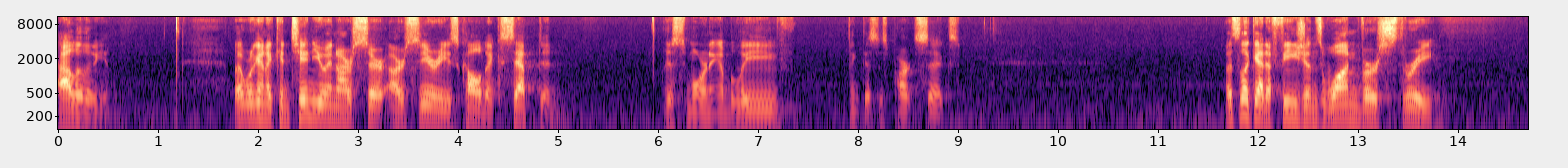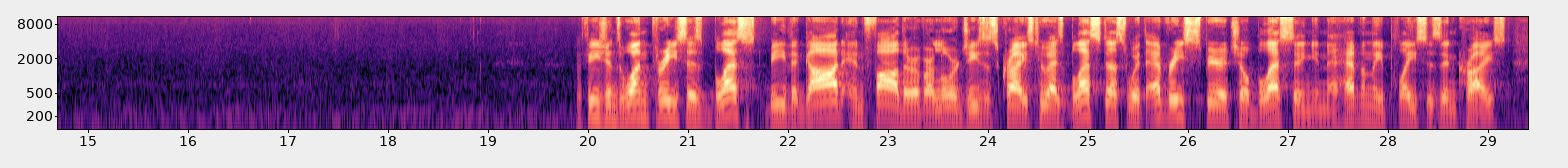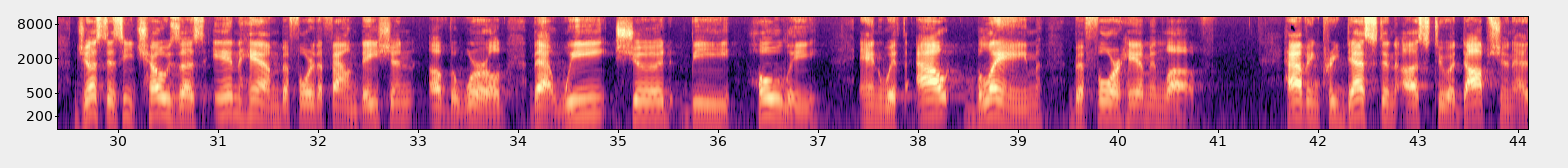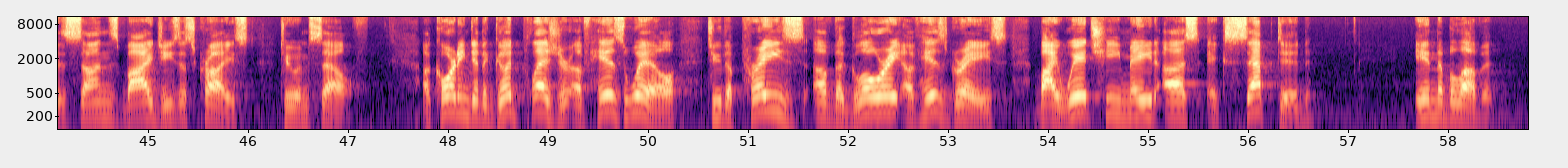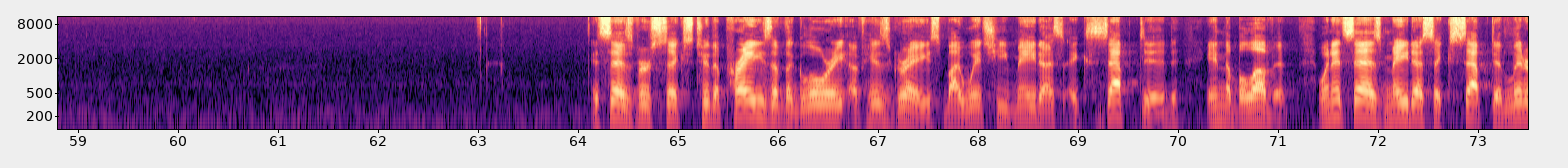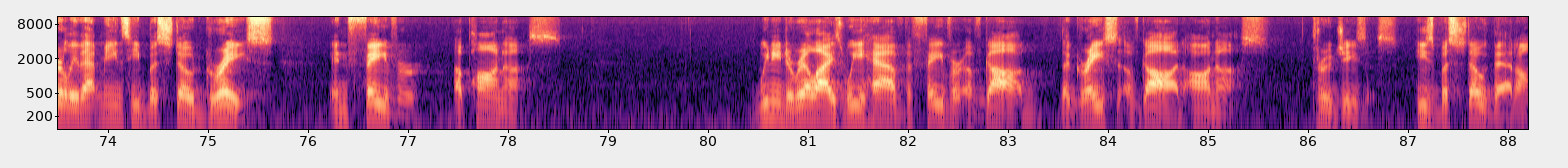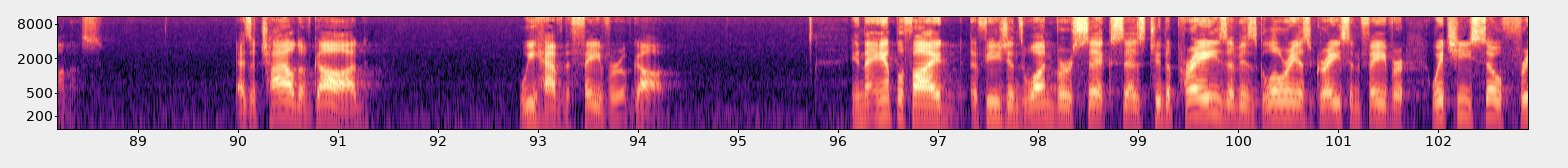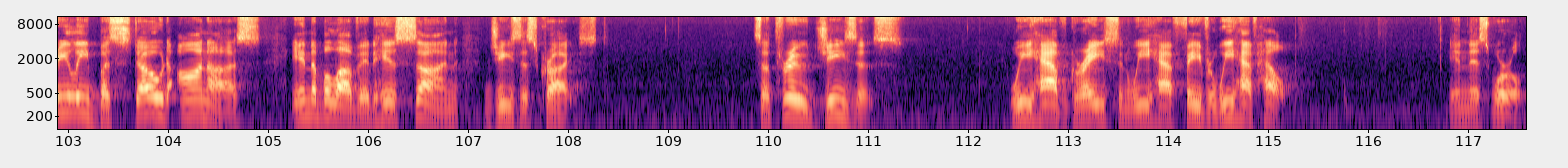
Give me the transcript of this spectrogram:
Hallelujah. But we're going to continue in our, our series called Accepted this morning. I believe, I think this is part six. Let's look at Ephesians 1, verse 3. Ephesians 1 3 says, Blessed be the God and Father of our Lord Jesus Christ, who has blessed us with every spiritual blessing in the heavenly places in Christ, just as He chose us in Him before the foundation of the world, that we should be holy and without blame before Him in love, having predestined us to adoption as sons by Jesus Christ to Himself according to the good pleasure of His will, to the praise of the glory of His grace, by which He made us accepted in the Beloved. It says, verse 6, to the praise of the glory of His grace, by which He made us accepted in the Beloved. When it says made us accepted, literally that means He bestowed grace and favor upon us. We need to realize we have the favor of God, the grace of God on us through Jesus. He's bestowed that on us. As a child of God, we have the favor of God. In the Amplified Ephesians 1, verse 6 says, To the praise of his glorious grace and favor, which he so freely bestowed on us in the beloved, his Son, Jesus Christ. So through Jesus, we have grace and we have favor. We have help in this world.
